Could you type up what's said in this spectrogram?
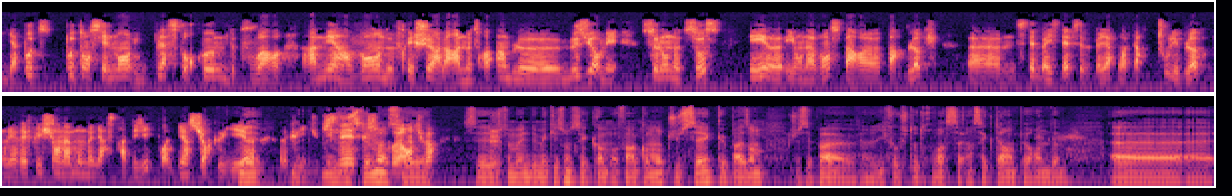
il y a potentiellement une place pour com de pouvoir ramener un vent de fraîcheur, alors à notre humble mesure, mais selon notre sauce. Et, et on avance par par bloc euh, step by step, ça veut pas dire qu'on va faire tous les blocs, on les réfléchit en amont de manière stratégique pour être bien sûr qu'il y ait, euh, y ait du business, que ce soit cohérent, tu vois. C'est justement une de mes questions, c'est comme, enfin, comment tu sais que, par exemple, je sais pas, euh, il faut que je te trouve un, secteur un peu random. Euh, euh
